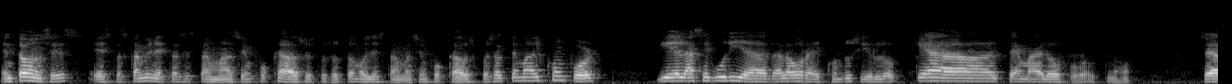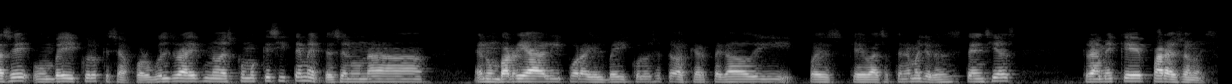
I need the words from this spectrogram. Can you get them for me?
Entonces, estas camionetas están más enfocadas, estos automóviles están más enfocados pues al tema del confort y de la seguridad a la hora de conducirlo que al tema del off-road, ¿no? Se hace un vehículo que sea four-wheel drive, no es como que si te metes en una en un barrial y por ahí el vehículo se te va a quedar pegado y pues que vas a tener mayores asistencias, créame que para eso no es.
